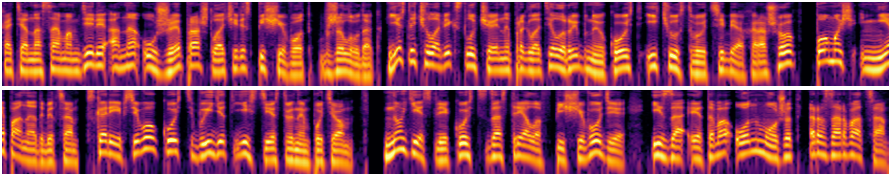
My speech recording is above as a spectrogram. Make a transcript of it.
хотя на самом деле она уже прошла через пищевод в желудок. Если человек случайно проглотил рыбную кость и чувствует себя хорошо, помощь не понадобится. Скорее всего, кость выйдет естественным путем. Но если кость застряла в пищеводе, из-за этого он может разорваться.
